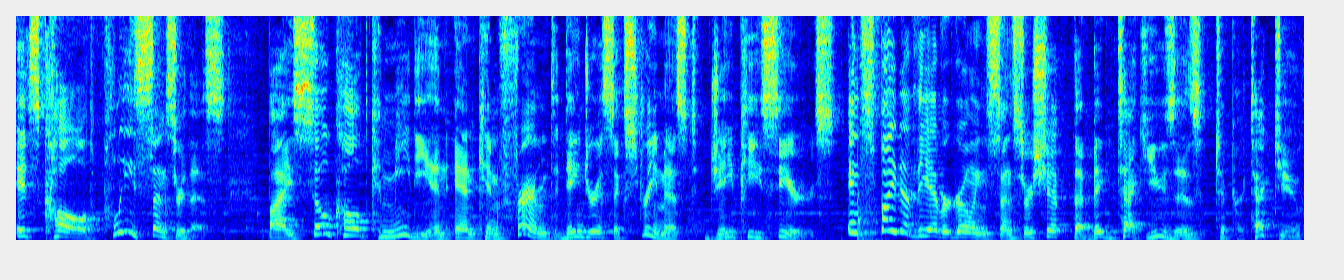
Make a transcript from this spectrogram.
It's called Please Censor This by so called comedian and confirmed dangerous extremist JP Sears. In spite of the ever growing censorship that big tech uses to protect you,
